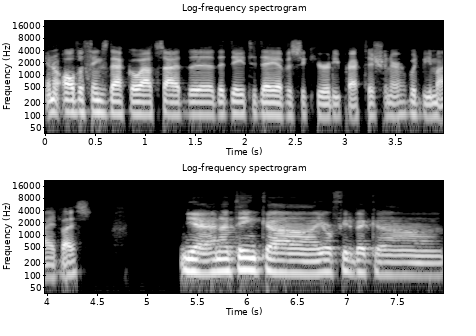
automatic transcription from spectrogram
and all the things that go outside the the day to day of a security practitioner would be my advice. Yeah, and I think uh, your feedback uh,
